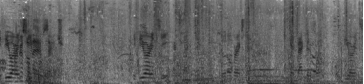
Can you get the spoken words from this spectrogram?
If you are focus in on C, there, pull Sage. If you are in C, pull back a bit. Don't overextend. Get back to the point. If you are in C.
